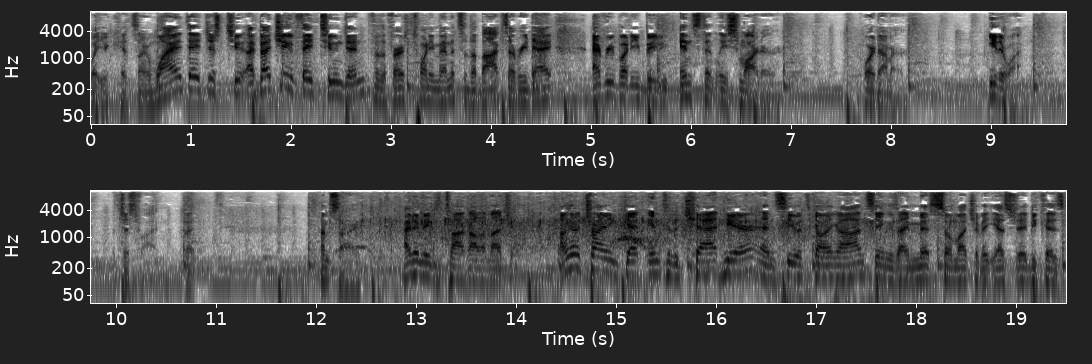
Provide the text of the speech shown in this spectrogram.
what your kids learn? Why aren't they just tune? I bet you if they tuned in for the first 20 minutes of the box every day, everybody would be instantly smarter or dumber. Either one. It's just fine. But I'm sorry. I didn't mean to talk all that much. I'm going to try and get into the chat here and see what's going on, seeing as I missed so much of it yesterday because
